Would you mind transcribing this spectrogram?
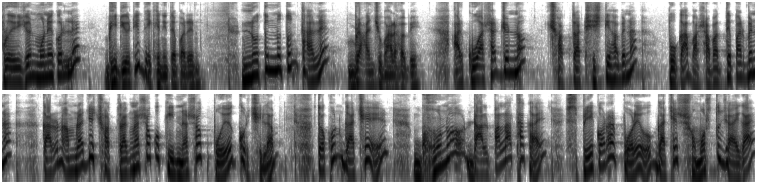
প্রয়োজন মনে করলে ভিডিওটি দেখে নিতে পারেন। নতুন নতুন তাহলে ব্রাঞ্চ বার হবে। আর কুয়াশার জন্য ছত্রাক সৃষ্টি হবে না, পোকা বাসা বাঁধতে পারবে না। কারণ আমরা যে ছত্রাকনাশক ও কীটনাশক প্রয়োগ করছিলাম, তখন গাছের ঘন ডালপালা থাকায় স্প্রে করার পরেও গাছের সমস্ত জায়গায়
